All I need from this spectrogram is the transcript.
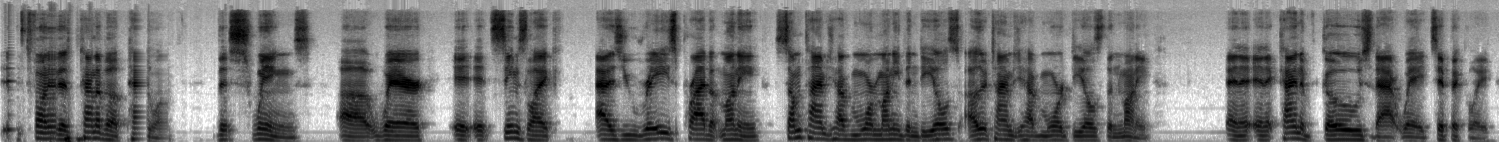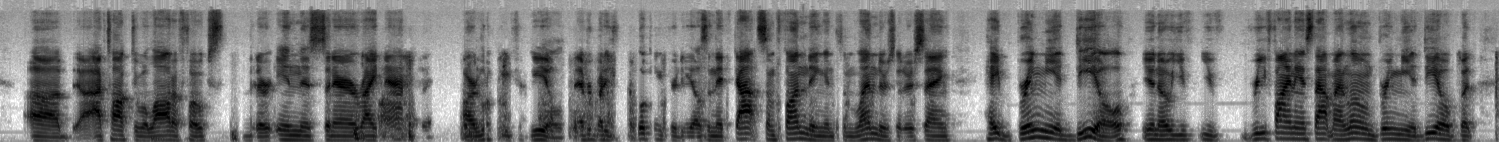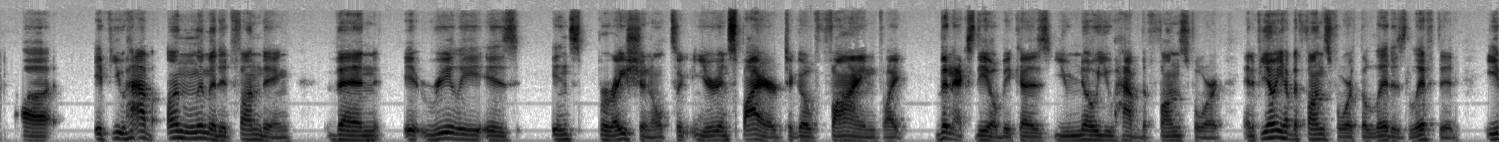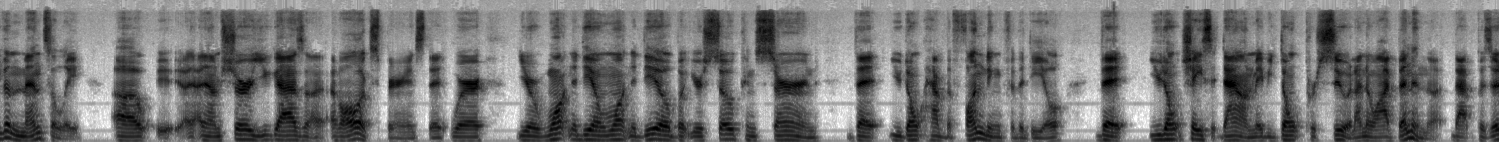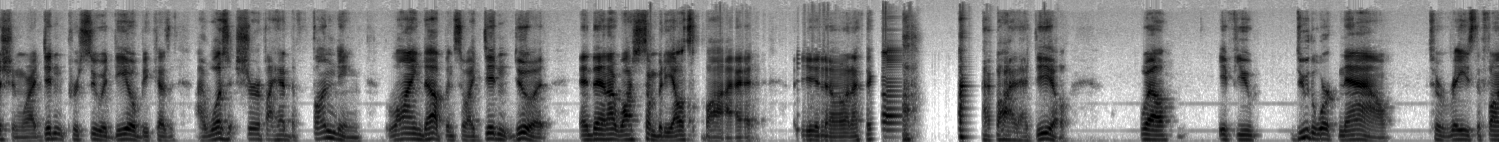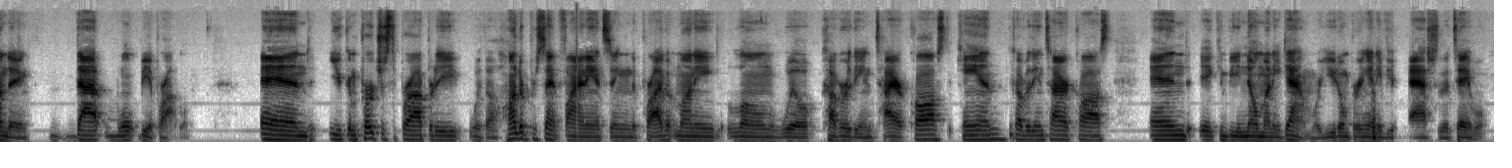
it's funny, there's kind of a pendulum that swings uh, where it, it seems like as you raise private money, sometimes you have more money than deals, other times you have more deals than money. And it, and it kind of goes that way typically. Uh, I've talked to a lot of folks that are in this scenario right now are looking for deals. Everybody's looking for deals and they've got some funding and some lenders that are saying, hey, bring me a deal. You know, you've, you've refinanced out my loan, bring me a deal. But uh, if you have unlimited funding, then it really is inspirational to you're inspired to go find like the next deal because you know you have the funds for it. And if you know you have the funds for it, the lid is lifted, even mentally. Uh, and I'm sure you guys have all experienced it where you're wanting a deal and wanting a deal, but you're so concerned that you don't have the funding for the deal that you don't chase it down maybe don't pursue it i know i've been in the, that position where i didn't pursue a deal because i wasn't sure if i had the funding lined up and so i didn't do it. And then i watched somebody else buy it you know and i think oh, i buy that deal. Well if you do the work now to raise the funding that won't be a problem. And you can purchase the property with 100% financing. The private money loan will cover the entire cost it can cover the entire cost and it can be no money down where you don't bring any of your cash to the table.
